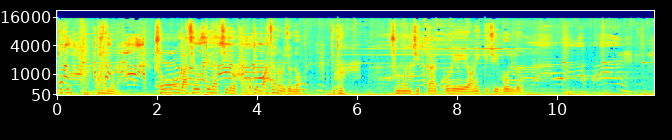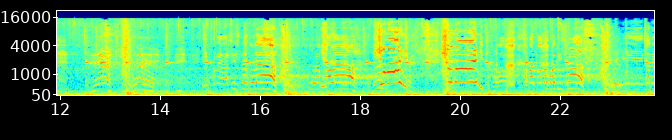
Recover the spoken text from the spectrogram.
কিন্তু পারল না। সৌম্য গাছে উঠতে যাচ্ছিল ওকে বাঁচানোর জন্য। কিন্তু সুমন চিৎকার করে অনেক কিছুই বলল। এখানে আসিস না তোরা তোরা পালা সুমন! সুমন! আমার কথা ভাবিস না। এখানে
